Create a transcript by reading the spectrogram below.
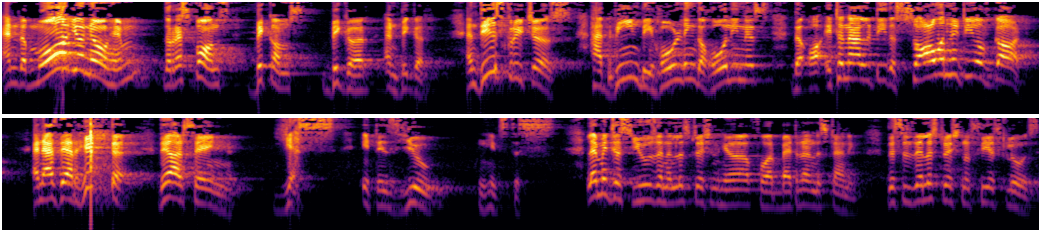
And the more you know Him, the response becomes bigger and bigger. And these creatures have been beholding the holiness, the eternality, the sovereignty of God. And as they are hit, they are saying, yes, it is you needs this. Let me just use an illustration here for better understanding. This is the illustration of C.S. Lewis.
